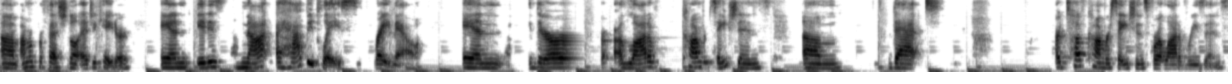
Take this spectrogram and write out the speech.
um, I'm a professional educator, and it is not a happy place right now. And there are a lot of conversations um, that are tough conversations for a lot of reasons.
